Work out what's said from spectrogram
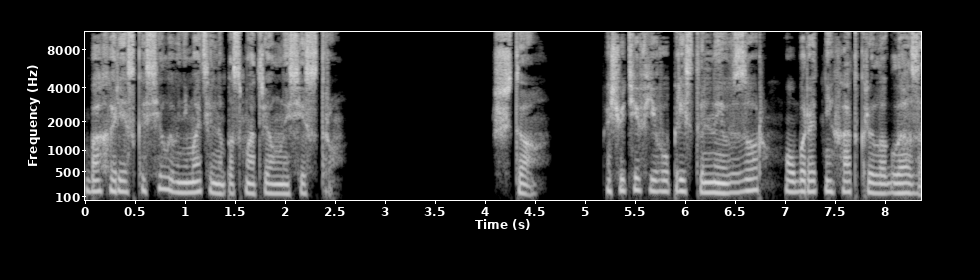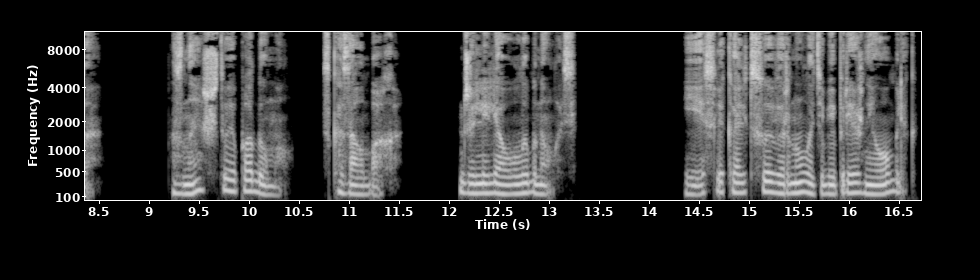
Баха резко сел и внимательно посмотрел на сестру. «Что?» Ощутив его пристальный взор, оборотниха открыла глаза. «Знаешь, что я подумал?» — сказал Баха. Джалиля улыбнулась. «Если кольцо вернуло тебе прежний облик,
